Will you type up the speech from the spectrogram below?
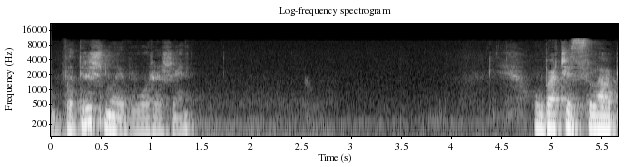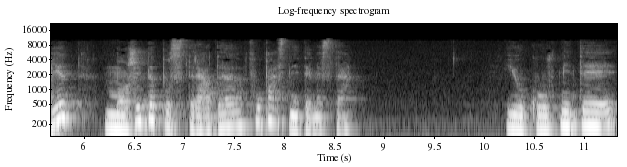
вътрешно е въоръжен. Обаче слабият може да пострада в опасните места и окултните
